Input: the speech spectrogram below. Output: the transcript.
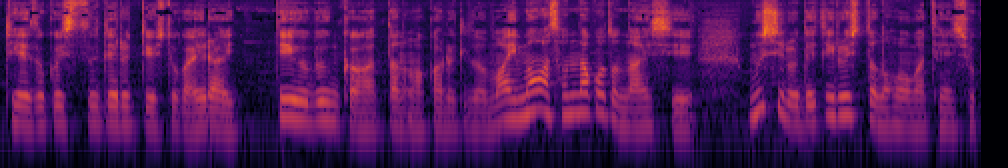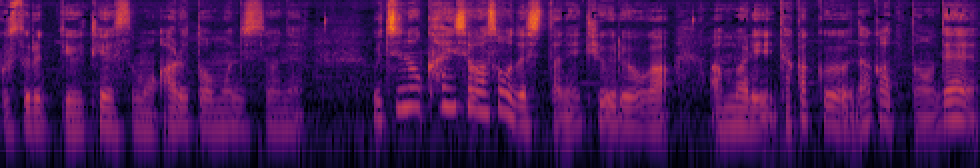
継続し続けるっていう人が偉いっていう文化があったの分かるけどまあ今はそんなことないしむしろできる人の方が転職するっていうケースもあると思うんですよね。うちの会社はそうでしたね給料があんまり高くなかったので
